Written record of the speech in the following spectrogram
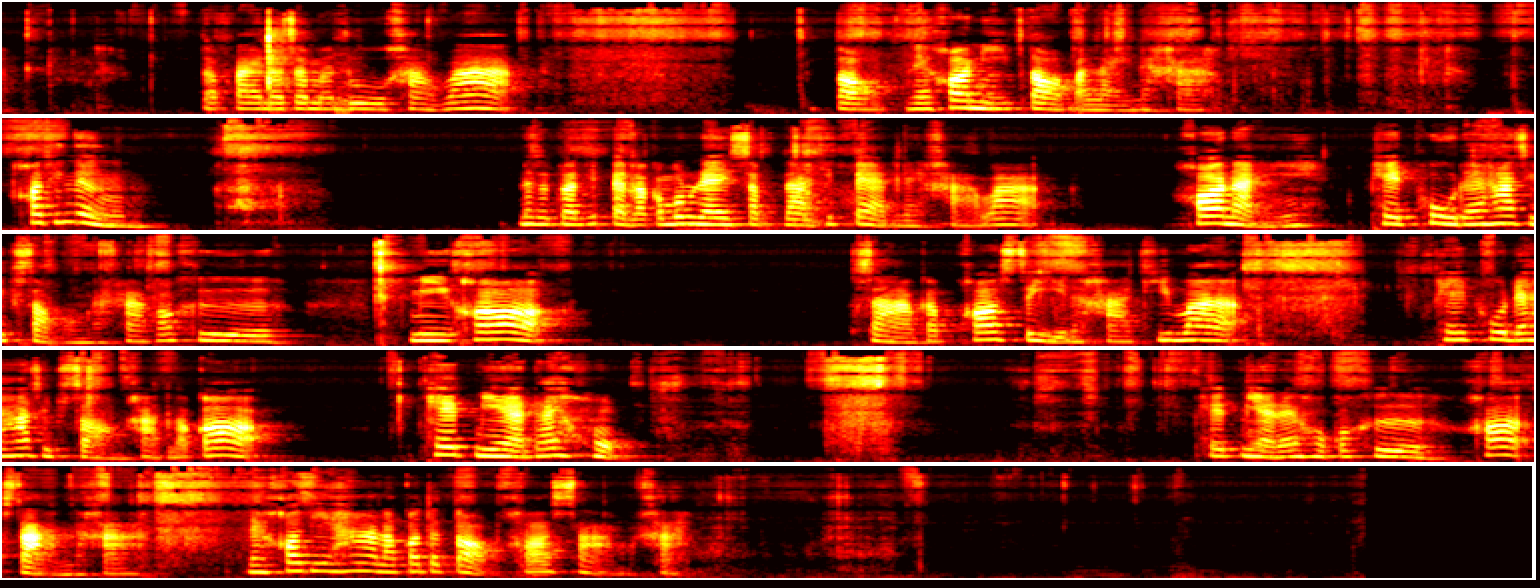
ต่อไปเราจะมาดูค่ะว่า ตอบในข้อนี้ตอบอะไรนะคะ ข้อที่หนึ่งในสัปดาห์ที่แปดเราก็มาดูในสัปดาห์ที่แปดเลยค่ะว่า ข้อไหนเพศผู้ได้ห้าสิบสองนะคะ ก็คือ มีข้อสามกับข้อสี่นะคะ ที่ว่าเพศผู้ได้ห้าสิบสองค่ะ แล้วก็เพศเมียได้หกเพศเมียได้หกก็คือข้อสามนะคะ ในข้อที่ห้าเราก็จะตอบข้อสามค่ะ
